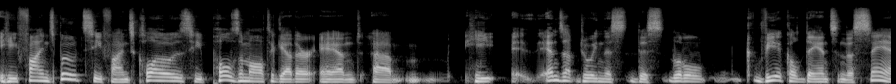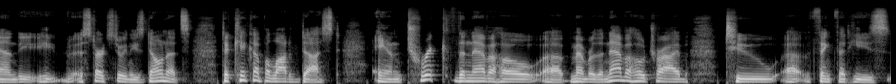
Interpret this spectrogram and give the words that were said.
He finds boots, he finds clothes, he pulls them all together, and um, he ends up doing this this little vehicle dance in the sand. He, he, starts doing these donuts to kick up a lot of dust and trick the Navajo uh, member of the Navajo tribe to uh, think that he's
